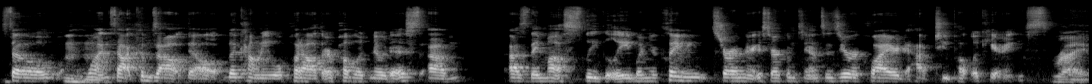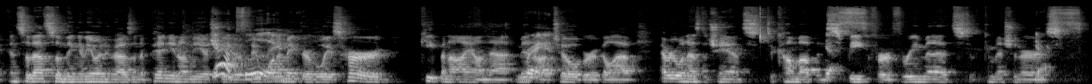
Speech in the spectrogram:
So Mhm. once that comes out, they'll the county will put out their public notice, um, as they must legally. When you're claiming extraordinary circumstances, you're required to have two public hearings. right. And so that's something anyone who has an opinion on the issue, Yeah, if they want to make their voice heard, keep an eye on that. Mid October, they'll have everyone has the chance to come up and Yes. speak for three minutes to the commissioners, Yes.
